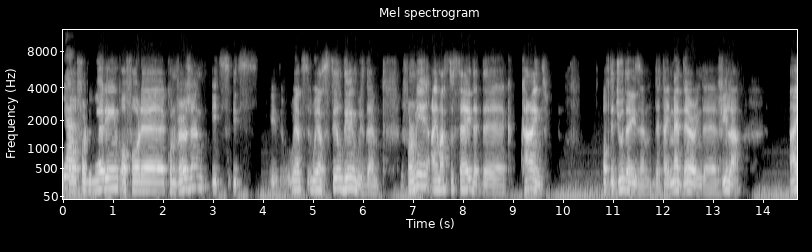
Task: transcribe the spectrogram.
yeah. or for the wedding or for the conversion it's it's it, we are we are still dealing with them for me i must to say that the kind of the judaism that i met there in the villa i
